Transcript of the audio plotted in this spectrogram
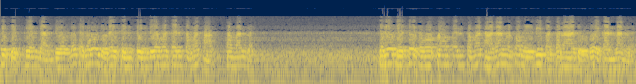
ที่จิตเพียงอย่างเดียว แล้วจะรู้อยู่ในสิ่งสิ่งเดียวมันเป็นสมถะทั้งนั้นแหละจะเรียกจิตที่สงบลงเป็นสมถะนั้นมันก็มีวิปัสสนาอยู่ด้วยกันนั่นแหละ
